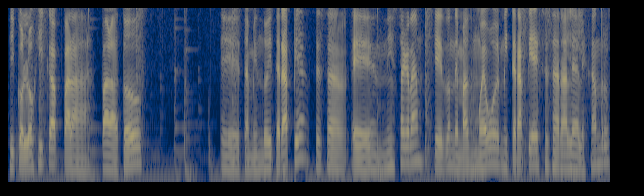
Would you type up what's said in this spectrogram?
psicológica para, para todos. Eh, también doy terapia, César, eh, en Instagram, que es donde más muevo. Mi terapia es César Ale Alejandro.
